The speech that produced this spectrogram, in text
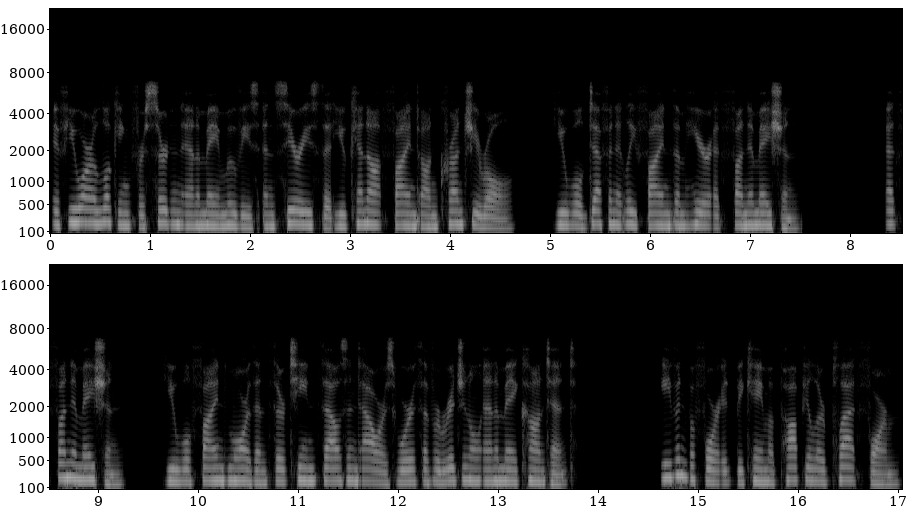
If you are looking for certain anime movies and series that you cannot find on Crunchyroll, you will definitely find them here at Funimation. At Funimation, you will find more than 13,000 hours worth of original anime content. Even before it became a popular platform,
